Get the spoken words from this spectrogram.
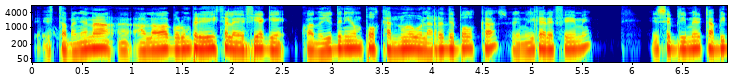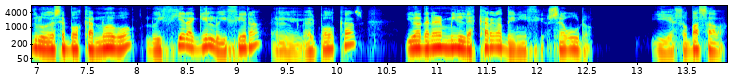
esta mañana eh, hablaba con un periodista y le decía que cuando yo tenía un podcast nuevo en la red de podcasts, Emilcar FM, ese primer capítulo de ese podcast nuevo, lo hiciera quien lo hiciera, el, podcast, iba a tener mil descargas de inicio, seguro. Y eso pasaba.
